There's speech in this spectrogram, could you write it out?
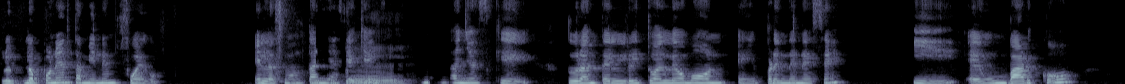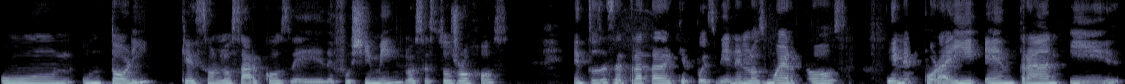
lo, ponen también en fuego en las montañas. Y aquí hay montañas que durante el ritual de Obon eh, prenden ese y en un barco un, un, tori, que son los arcos de, de Fushimi, los estos rojos. Entonces se trata de que pues vienen los muertos, por ahí entran y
